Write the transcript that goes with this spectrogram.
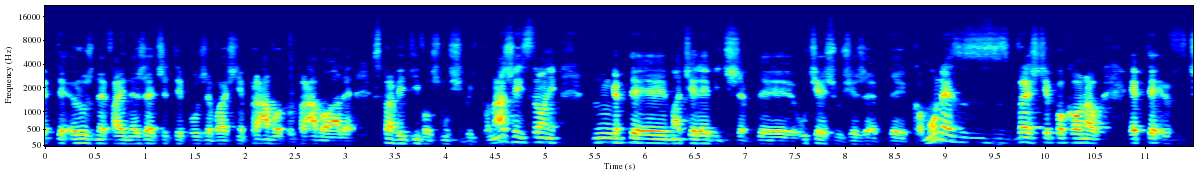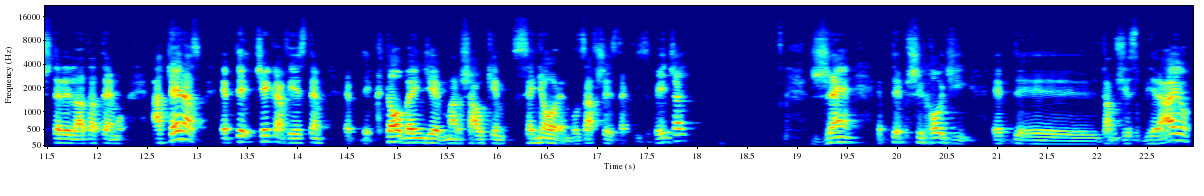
e, różne fajne rzeczy typu, że właśnie prawo to prawo, ale sprawiedliwość musi być po naszej stronie. Mm, e, Macierewicz ucieszył się, że komunę wreszcie pokonał cztery lata temu. A teraz ciekaw jestem, kto będzie marszałkiem seniorem, bo zawsze jest taki zwyczaj, że przychodzi, e, e, tam się zbierają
